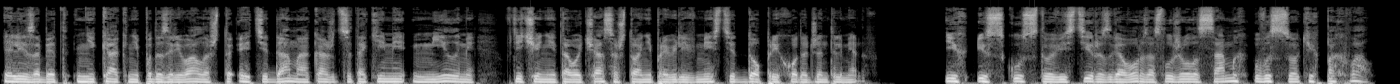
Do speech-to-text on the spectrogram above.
Элизабет никак не подозревала, что эти дамы окажутся такими милыми в течение того часа, что они провели вместе до прихода джентльменов. Их искусство вести разговор заслуживало самых высоких похвал.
